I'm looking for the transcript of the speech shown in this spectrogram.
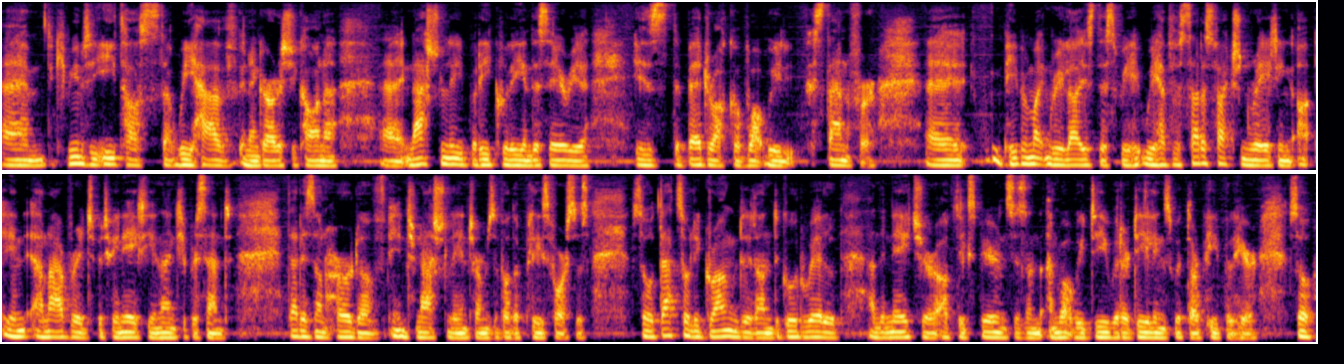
Um, the community ethos that we have in An Garda Síochána uh, nationally, but equally in this area, is the bedrock of what we stand for. Uh, people mightn't realise this. We, we have a satisfaction rating uh, in on average between 80 and 90%. That is unheard of internationally in terms of other police forces. So that's only grounded on the goodwill and the nature of the experiences and, and what we do with our dealings with our people here. So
